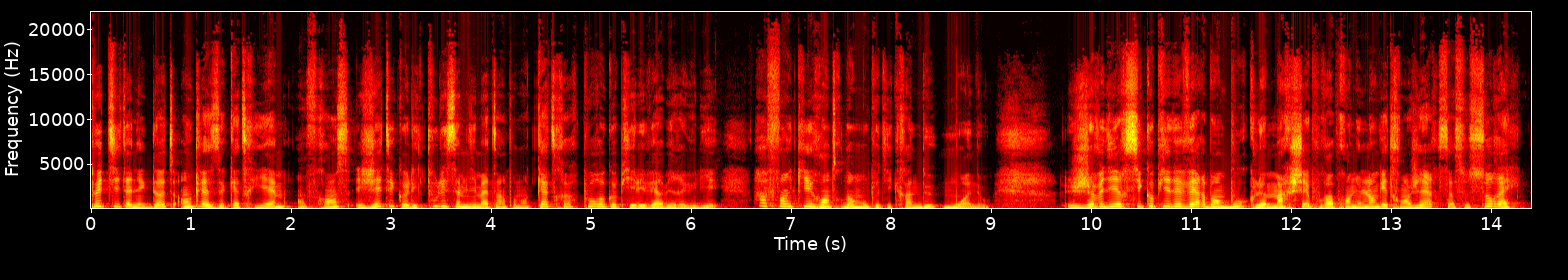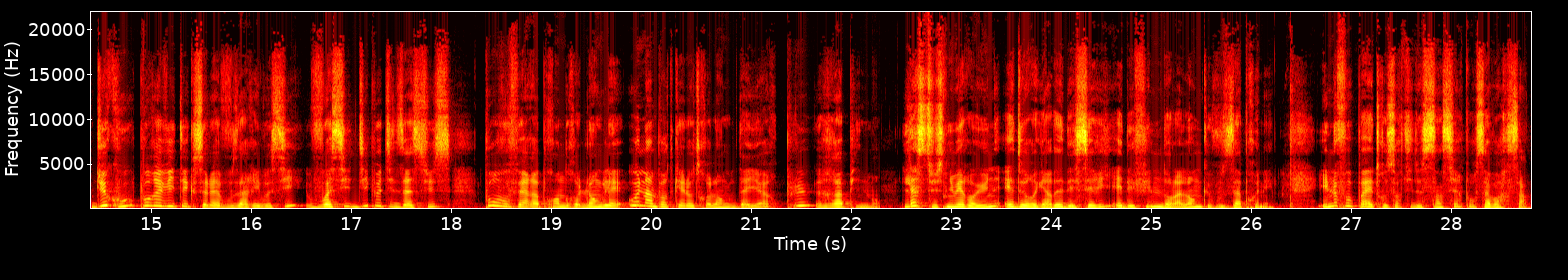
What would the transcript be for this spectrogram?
Petite anecdote, en classe de quatrième, en France, j'étais collée tous les samedis matins pendant 4 heures pour recopier les verbes irréguliers afin qu'ils rentrent dans mon petit crâne de moineau. Je veux dire, si copier des verbes en boucle marchait pour apprendre une langue étrangère, ça se saurait. Du coup, pour éviter que cela vous arrive aussi, voici 10 petites astuces pour vous faire apprendre l'anglais ou n'importe quelle autre langue d'ailleurs plus rapidement. L'astuce numéro 1 est de regarder des séries et des films dans la langue que vous apprenez. Il ne faut pas être sorti de Saint-Cyr pour savoir ça.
